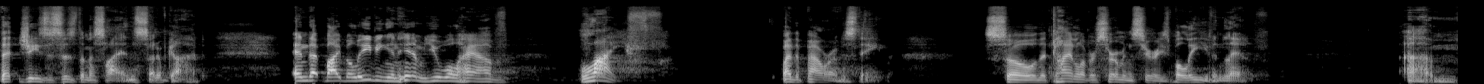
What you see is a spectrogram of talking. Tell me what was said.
that Jesus is the Messiah, the Son of God. And that by believing in him, you will have life by the power of his name. So the title of our sermon series, Believe and Live. Um,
